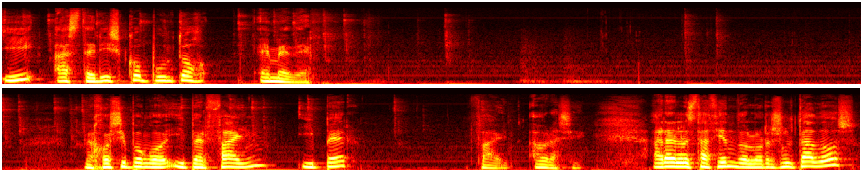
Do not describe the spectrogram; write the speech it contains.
y asterisco.md. Mejor si pongo hiperfine, hiper fine. Ahora sí. Ahora lo está haciendo los resultados.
